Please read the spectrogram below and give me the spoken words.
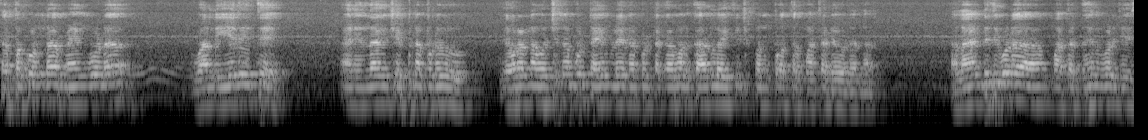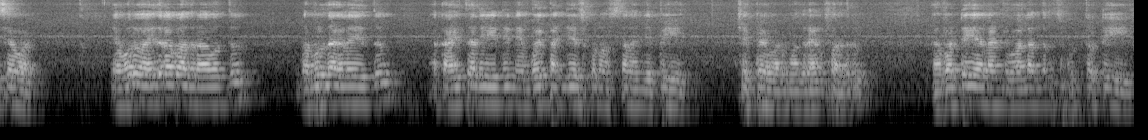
తప్పకుండా మేము కూడా వాళ్ళు ఏదైతే ఆయన ఇందాక చెప్పినప్పుడు ఎవరన్నా వచ్చినప్పుడు టైం లేనప్పుడు టకామని కారులో ఎక్కించుకొని పోతాం మాట్లాడేవాడు అన్నారు. అలాంటిది కూడా మా పెద్ద కూడా చేసేవాడు. ఎవరు హైదరాబాద్ రావద్దు డబ్బులు తగలేయద్దు ఆ కాగితాలు ఏంటి నేను పోయి పని చేసుకొని వస్తానని చెప్పి చెప్పేవాడు మా గ్రాండ్ ఫాదరు. కాబట్టి అలాంటి వాళ్ళందరి స్ఫూర్తితోటి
